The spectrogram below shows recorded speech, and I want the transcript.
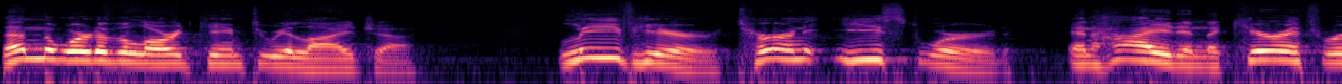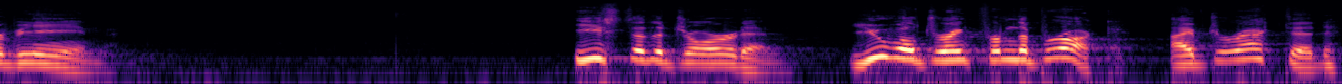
Then the word of the Lord came to Elijah Leave here, turn eastward, and hide in the Kerith ravine, east of the Jordan. You will drink from the brook I've directed,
